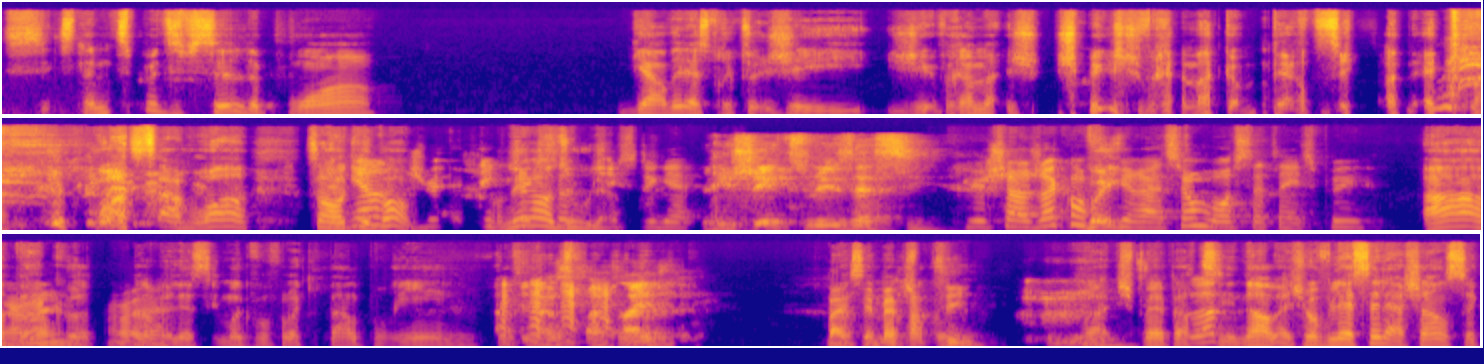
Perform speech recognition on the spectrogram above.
c'est- C'était un petit peu difficile de pouvoir garder la structure. J'ai j'ai vraiment, je suis vraiment comme perdu, honnêtement. Pour savoir. Ça, ok, bon, je vais- on est rendu là? Richer, tu es assis. Je vais changer la configuration, voir si ça t'inspire. Ah, Ah ben ouais, écoute, voilà. non, mais là, c'est moi qu'il va falloir qu'il parle pour rien. là. T'es dans le spotlight. Ben, Ça c'est bien parti. Ouais, je suis bien parti. Non, ben, je vais vous laisser la chance. OK?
